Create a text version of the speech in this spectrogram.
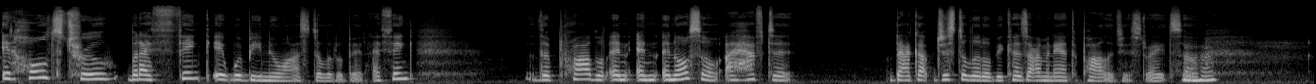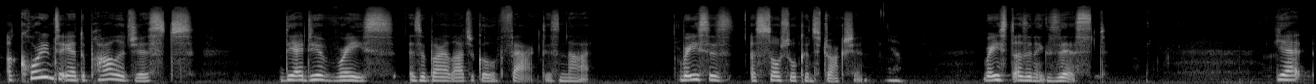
it holds true, but I think it would be nuanced a little bit. I think the problem, and and and also I have to back up just a little because I'm an anthropologist, right? So, mm-hmm. according to anthropologists, the idea of race as a biological fact is not. Race is a social construction. Yeah. Race doesn't exist. Yet,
